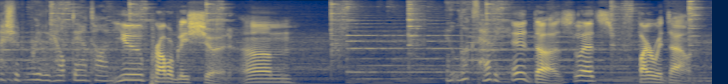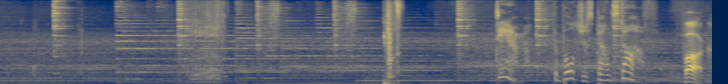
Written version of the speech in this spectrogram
I should really help Danton. You probably should. Um, It looks heavy. it does. Let's fire it down. Damn, the bolt just bounced off. Fuck.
